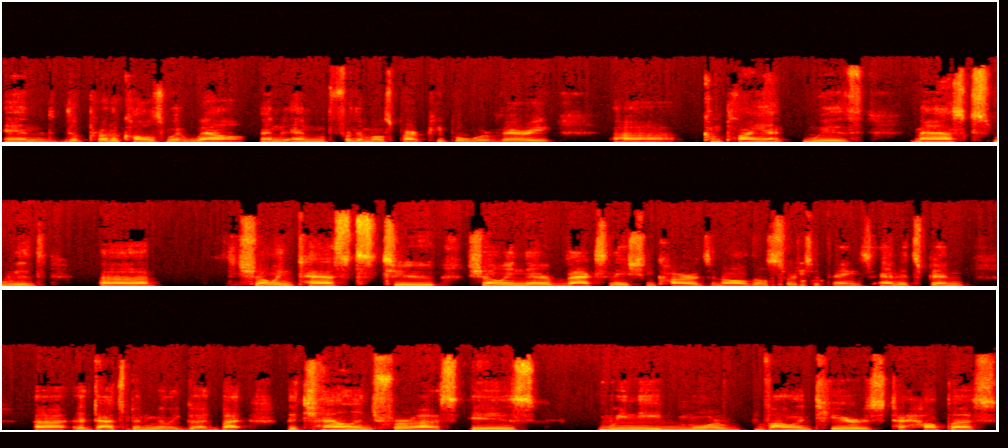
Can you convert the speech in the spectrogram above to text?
and the protocols went well, and and for the most part, people were very uh, compliant with masks, with uh, showing tests to showing their vaccination cards and all those sorts of things, and it's been uh, that's been really good. But the challenge for us is we need more volunteers to help us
